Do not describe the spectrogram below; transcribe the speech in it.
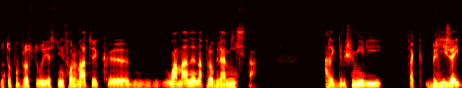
no to po prostu jest informatyk y, łamany na programista. Ale gdybyśmy mieli tak bliżej,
